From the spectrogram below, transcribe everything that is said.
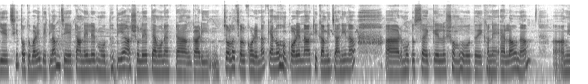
গিয়েছি ততবারই দেখলাম যে টানেলের মধ্য দিয়ে আসলে তেমন একটা গাড়ি চলাচল করে না। কেন করে না ঠিক আমি জানি না। আর মোটরসাইকেল সম্ভবত এখানে অ্যালাও না। আমি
